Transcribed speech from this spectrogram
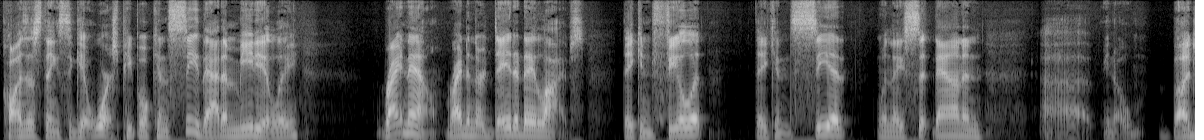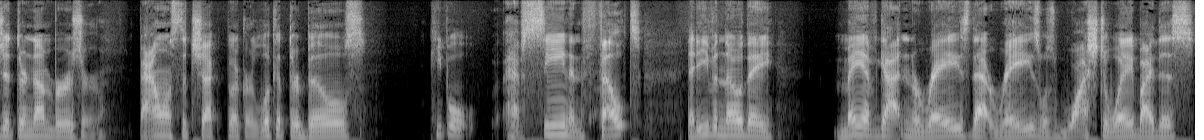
causes things to get worse. People can see that immediately right now, right in their day to day lives. They can feel it, they can see it when they sit down and uh, you know budget their numbers or balance the checkbook or look at their bills people have seen and felt that even though they may have gotten a raise that raise was washed away by this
